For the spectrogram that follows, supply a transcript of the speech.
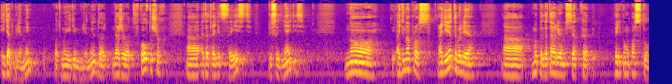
едят блины. Вот мы едим блины, даже вот в Колтушах а, эта традиция есть, присоединяйтесь. Но один вопрос, ради этого ли а, мы подготавливаемся к Великому посту.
